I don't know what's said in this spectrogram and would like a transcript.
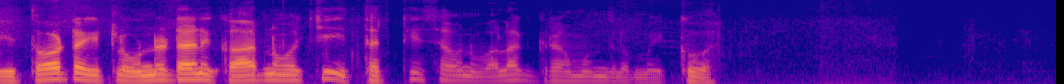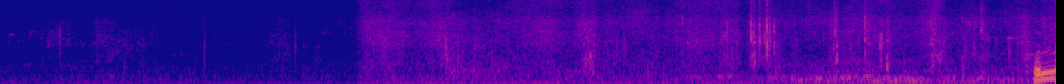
ఈ తోట ఇట్లా ఉండటానికి కారణం వచ్చి థర్టీ సెవెన్ వల గ్రామందులమ్మ ఎక్కువ. ఫుల్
